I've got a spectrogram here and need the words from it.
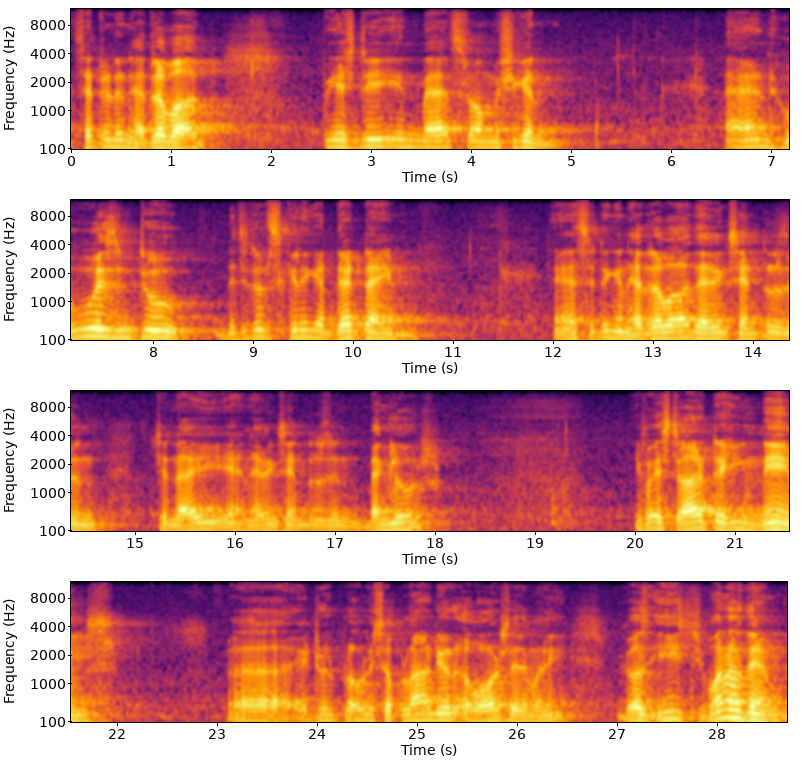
settled in Hyderabad, PhD in maths from Michigan, and who is into digital skilling at that time, uh, sitting in Hyderabad, having centers in Chennai and having centers in Bangalore. If I start taking names, uh, it will probably supplant your award ceremony because each one of them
